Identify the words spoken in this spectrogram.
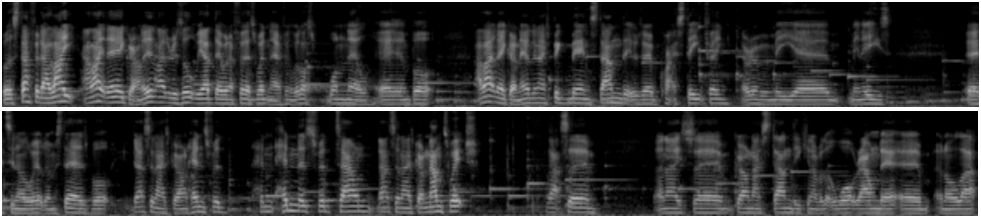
But Stafford, I like I like their ground. I didn't like the result we had there when I first went there. I think we lost one 0 um, but I like their ground. They had a nice big main stand. It was um, quite a steep thing. I remember me um, my knees hurting all the way up them stairs. But that's a nice ground. Hensford, Hen- Town. That's a nice ground. Nantwich. That's um, a nice um, ground, nice stand. You can have a little walk around it um, and all that.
